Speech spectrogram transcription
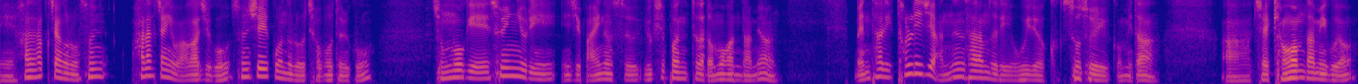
예, 하락장으로 손, 하락장이 와가지고 손실권으로 접어들고 종목의 수익률이 이제 마이너스 60%가 넘어간다면 멘탈이 털리지 않는 사람들이 오히려 극소수일 겁니다. 아, 제 경험담이고요.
